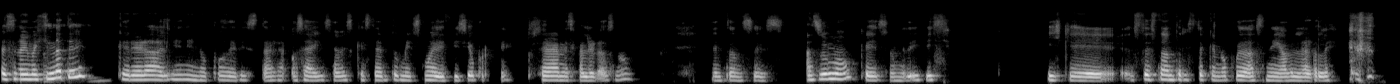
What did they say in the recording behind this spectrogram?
O sea, imagínate querer a alguien y no poder estar, o sea, y sabes que está en tu mismo edificio porque pues, eran escaleras, ¿no? Entonces, asumo que es un edificio y que estés tan triste que no puedas ni hablarle.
